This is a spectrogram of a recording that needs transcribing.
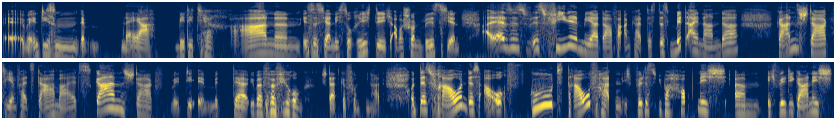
äh, in diesem naja, mediterranen ist es ja nicht so richtig, aber schon ein bisschen. Also es ist viel mehr da verankert, dass das Miteinander ganz stark, jedenfalls damals, ganz stark die, mit der Überverführung stattgefunden hat. Und dass Frauen das auch gut drauf hatten. Ich will das überhaupt nicht, ähm, ich will die gar nicht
